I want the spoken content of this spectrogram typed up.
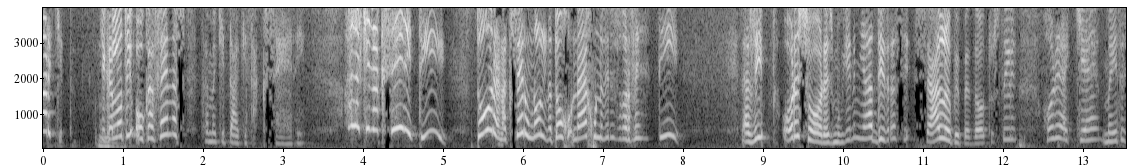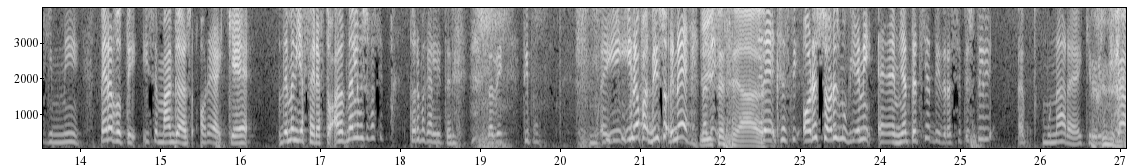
μάρκετ. Και καλό ότι ο καθένας θα με κοιτά και θα ξέρει. Αλλά και να ξέρει τι. Τώρα να ξέρουν όλοι, να, το, έχουν- να έχουν δει τι φωτογραφίε. Τι. Δηλαδή, ώρε-ώρε μου βγαίνει μια αντίδραση σε άλλο επίπεδο του στυλ. Ωραία και με είδες γυμνή. Πέρα από το ότι είσαι μάγκας, ωραία και. Δεν με ενδιαφέρει αυτό. Αλλά την άλλη είμαι σε φάση. Τώρα είμαι καλύτερη. δηλαδή, τύπου. Ε, Ή να απαντήσω. Ναι, δηλαδή, Είσαι θεά. Ρε, ξέρεις τι, ώρες-ώρες μου βγαίνει ε, μια τέτοια αντίδραση του στυλ. Ε, μουνάρα, ε, κυριολεκτικά.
